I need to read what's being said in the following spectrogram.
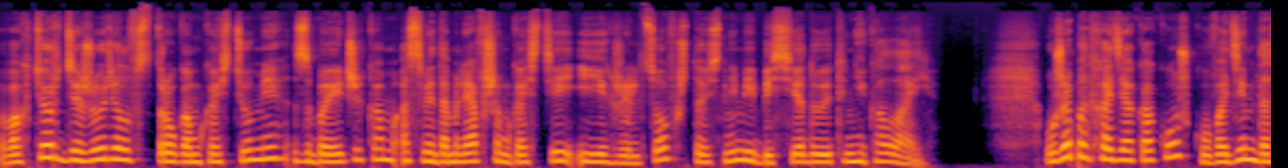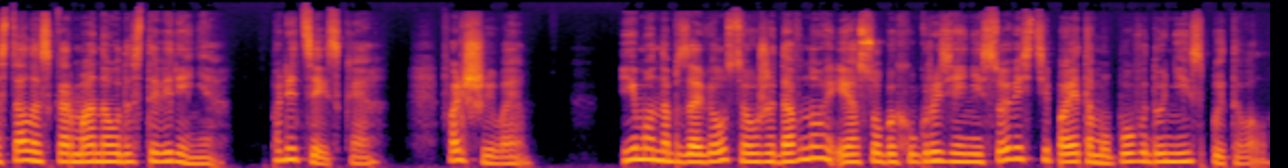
Вахтер дежурил в строгом костюме с бейджиком, осведомлявшим гостей и их жильцов, что с ними беседует Николай. Уже подходя к окошку, Вадим достал из кармана удостоверение. Полицейское. Фальшивое. Им он обзавелся уже давно и особых угрызений совести по этому поводу не испытывал.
